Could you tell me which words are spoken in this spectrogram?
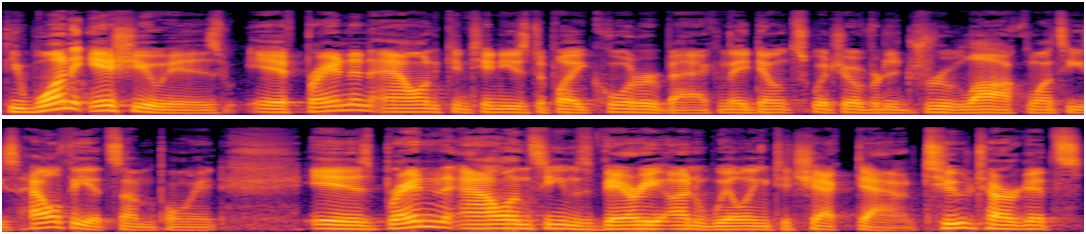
The one issue is if Brandon Allen continues to play quarterback and they don't switch over to Drew Lock once he's healthy at some point, is Brandon Allen seems very unwilling to check down. Two targets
